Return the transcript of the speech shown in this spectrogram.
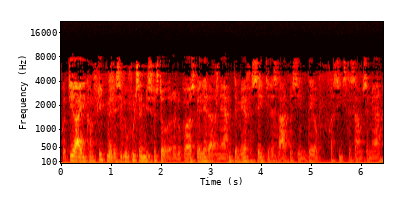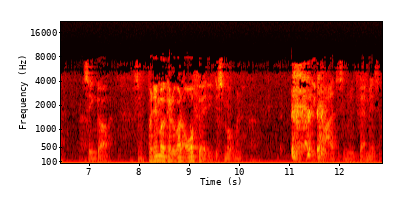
gå direkte i konflikt med det og sige, du er fuldstændig misforstået, og du kan også vælge at nærme det mere forsigtigt at starte med at sige, det er jo præcis det samme, som jeg tænker om. Så på den måde kan du godt overføre det i det små, men det er ikke meget, det sådan vil være med sig.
